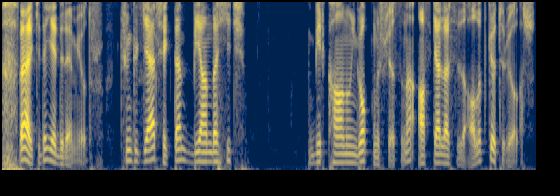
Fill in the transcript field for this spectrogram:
Belki de yediremiyordur. Çünkü gerçekten bir anda hiç bir kanun yokmuşçasına askerler sizi alıp götürüyorlar.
